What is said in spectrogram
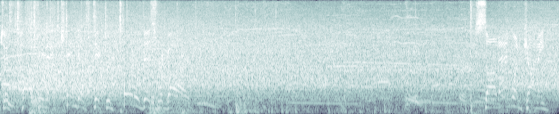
Just tossing that kendo stick with total disregard. Saw that one coming.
